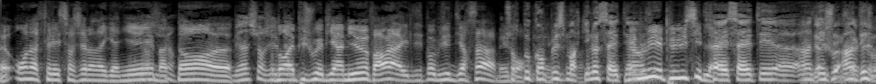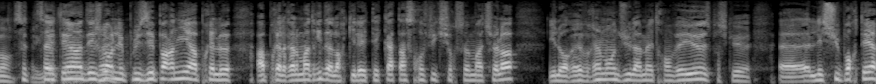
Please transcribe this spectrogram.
Euh, on a fait l'essentiel, on a gagné, Bien sûr. maintenant euh, Bien sûr, on aurait pu jouer bien mieux. Enfin voilà, il n'était pas obligé de dire ça. Mais Surtout bon, qu'en plus, Marquinhos, ça a été Même un, lui est plus lucide là. Ça, ça a été euh, un des joueurs, un des, ça a été un des joueurs Ouais. les plus épargnés après le après le Real Madrid, alors qu'il a été catastrophique sur ce match-là. Il aurait vraiment dû la mettre en veilleuse parce que euh, les supporters,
